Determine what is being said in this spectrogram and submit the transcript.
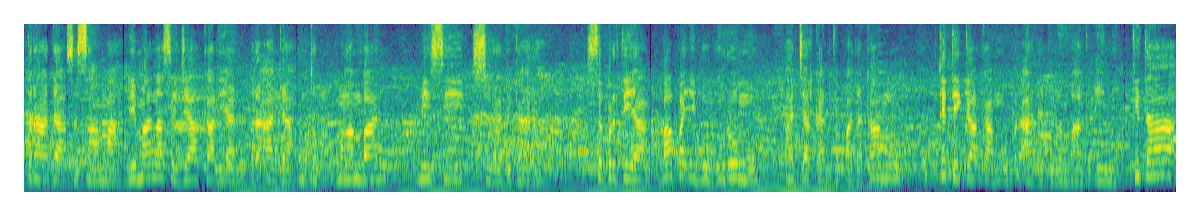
terhadap sesama di mana saja kalian berada untuk mengemban misi Suradikara. Seperti yang Bapak Ibu gurumu ajarkan kepada kamu ketika kamu berada di lembaga ini. Kita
